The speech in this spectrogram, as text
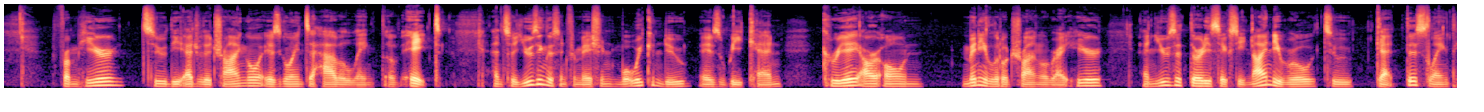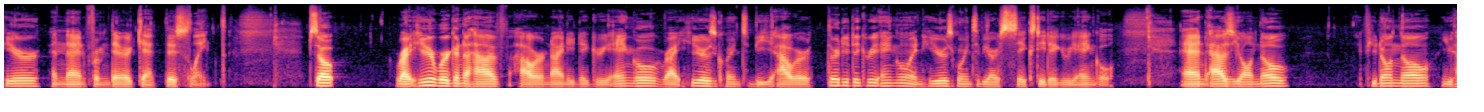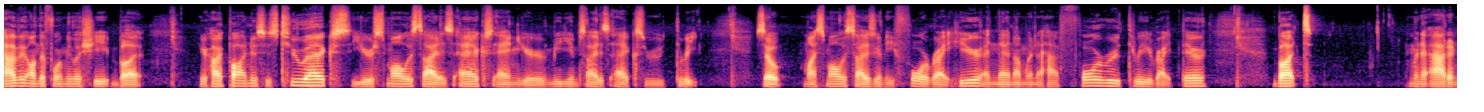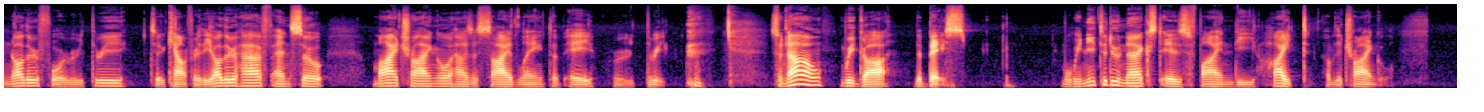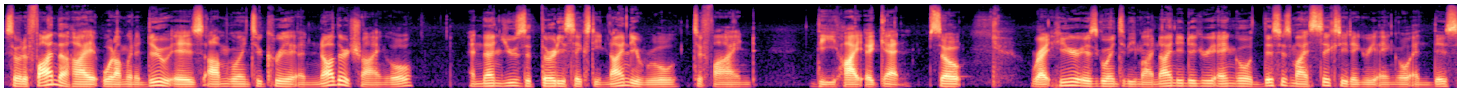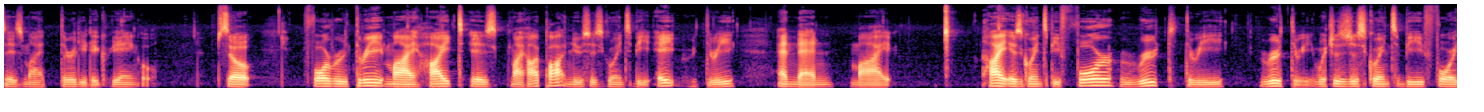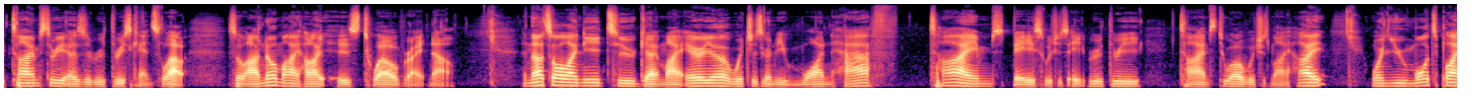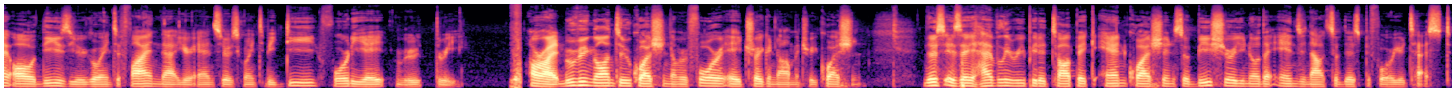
from here to the edge of the triangle is going to have a length of 8. And so using this information, what we can do is we can create our own mini little triangle right here and use the 30, 60, 90 rule to get this length here and then from there get this length. So right here we're going to have our 90 degree angle, right here is going to be our 30 degree angle and here is going to be our 60 degree angle. And as you all know, if you don't know, you have it on the formula sheet, but your hypotenuse is 2x, your smallest side is x, and your medium side is x root 3. So my smallest side is going to be 4 right here, and then I'm going to have 4 root 3 right there. But I'm going to add another 4 root 3 to account for the other half, and so my triangle has a side length of 8 root 3. so now we got the base. What we need to do next is find the height of the triangle. So to find the height, what I'm going to do is I'm going to create another triangle and then use the 30, 60, 90 rule to find the height again. So right here is going to be my 90 degree angle, this is my 60 degree angle, and this is my 30 degree angle. So for root 3, my height is, my hypotenuse is going to be 8 root 3, and then my height is going to be 4 root 3 root 3, which is just going to be 4 times 3 as the root 3's cancel out. So I know my height is 12 right now. And that's all I need to get my area, which is going to be 1 half times base, which is 8 root 3, times 12, which is my height. When you multiply all of these, you're going to find that your answer is going to be D, 48 root 3. Alright, moving on to question number 4, a trigonometry question. This is a heavily repeated topic and question, so be sure you know the ins and outs of this before your test.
